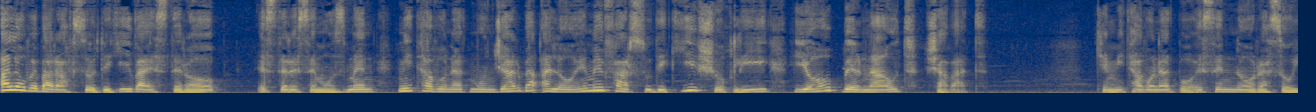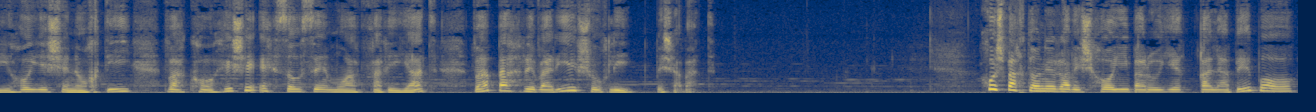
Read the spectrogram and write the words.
علاوه بر افسردگی و استراب، استرس مزمن می تواند منجر به علائم فرسودگی شغلی یا برناوت شود. که می تواند باعث نارسایی های شناختی و کاهش احساس موفقیت و بهرهوری شغلی بشود. خوشبختانه روش هایی برای غلبه با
